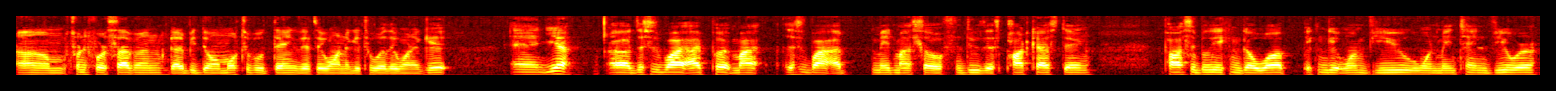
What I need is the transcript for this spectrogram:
um 24/7. Got to be doing multiple things if they want to get to where they want to get. And yeah, uh, this is why I put my this is why I made myself do this podcasting. Possibly it can go up. It can get one view, one maintained viewer.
